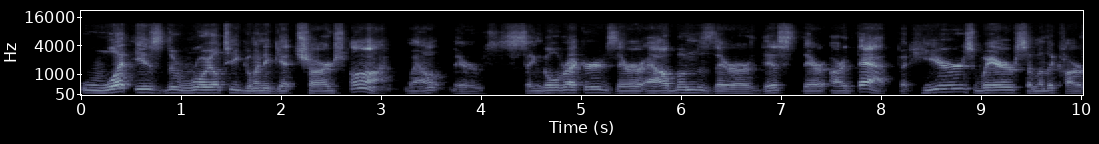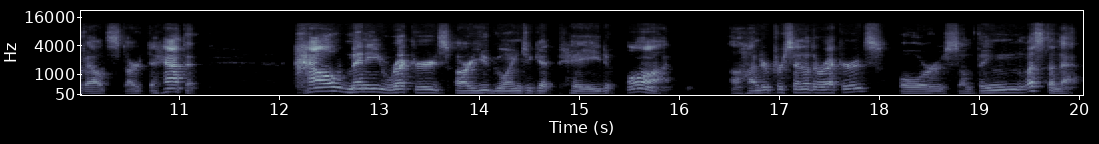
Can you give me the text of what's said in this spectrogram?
what is the royalty going to get charged on? Well, there are single records, there are albums, there are this, there are that. But here's where some of the carve outs start to happen. How many records are you going to get paid on? 100% of the records or something less than that.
